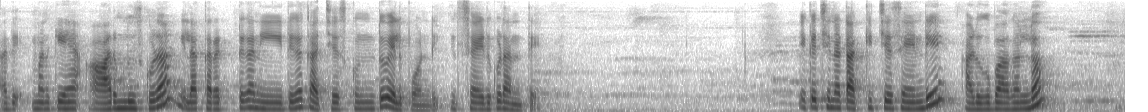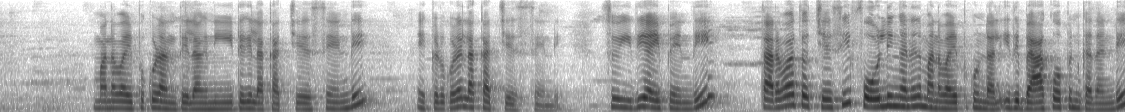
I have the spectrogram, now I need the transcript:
అదే మనకి ఆర్మ్ లూజ్ కూడా ఇలా కరెక్ట్గా నీట్గా కట్ చేసుకుంటూ వెళ్ళిపోండి. ఇటు సైడ్ కూడా అంతే. ఇక చిన్న టక్ ఇచ్చేసేయండి అడుగు భాగంలో. మన వైపు కూడా అంతే ఇలా నీట్గా ఇలా కట్ చేసేయండి. ఇక్కడ కూడా ఇలా కట్ చేసేయండి. సో ఇది అయిపోయింది. తర్వాత వచ్చేసి ఫోల్డింగ్ అనేది మన వైపుకు ఉండాలి. ఇది బ్యాక్ ఓపెన్ కదండి.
